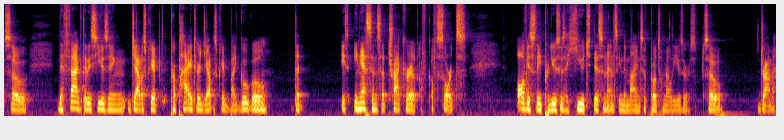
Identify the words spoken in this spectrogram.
So the fact that it's using JavaScript, proprietary JavaScript by Google, that is in essence a tracker of, of sorts, obviously produces a huge dissonance in the minds of ProtonMail users. So drama.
